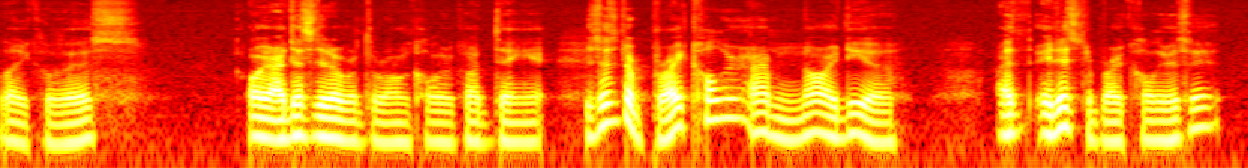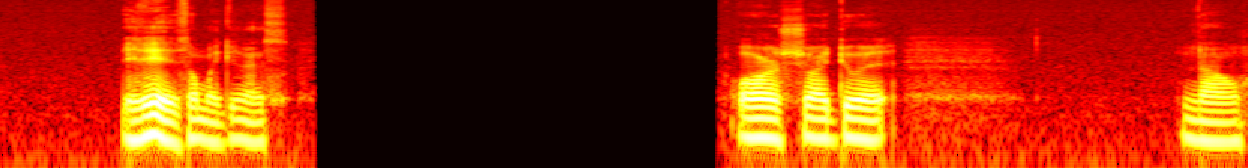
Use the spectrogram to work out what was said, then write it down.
like this. Oh yeah, I just did it with the wrong color. God dang it! Is this the bright color? I have no idea. I it is the bright color, is it? It is. Oh my goodness. Or should I do it? No.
